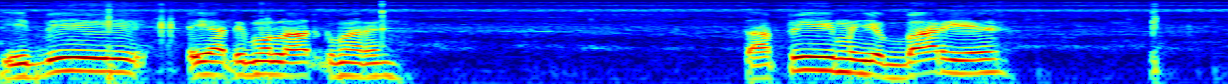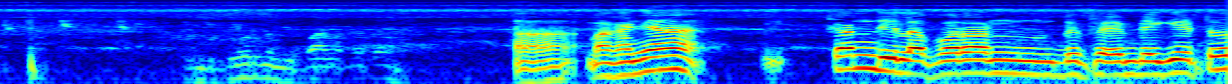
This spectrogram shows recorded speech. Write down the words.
Ibi ya timur laut kemarin. Tapi menyebar ya. Ah, makanya kan di laporan BVMBG itu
